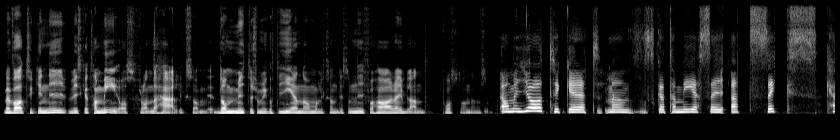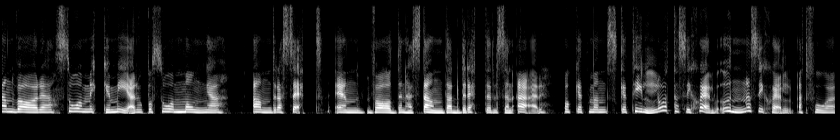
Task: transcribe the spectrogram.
Men vad tycker ni vi ska ta med oss från det här liksom? De myter som vi gått igenom och liksom det som ni får höra ibland, påståenden och sånt. Ja, men jag tycker att man ska ta med sig att sex kan vara så mycket mer och på så många andra sätt än vad den här standardberättelsen är. Och att man ska tillåta sig själv, unna sig själv att få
